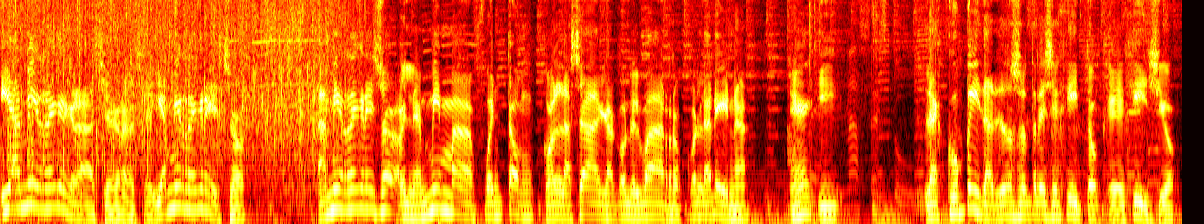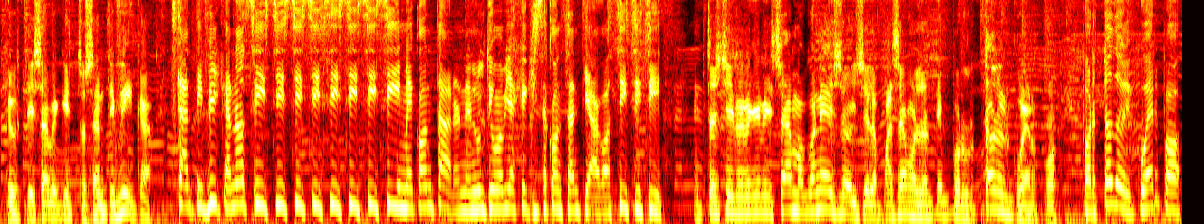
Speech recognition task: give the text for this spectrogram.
Y a mi regreso, gracias, gracias. Y a mi regreso, a mi regreso en el mismo fuentón, con la salga, con el barro, con la arena, ¿eh? y la escupida de dos o tres ejitos, que egipcio, que usted sabe que esto santifica. Santifica, ¿no? Sí, sí, sí, sí, sí, sí, sí, sí. Me contaron en el último viaje que hice con Santiago. Sí, sí, sí. Entonces regresamos con eso y se lo pasamos a usted por todo el cuerpo. Por todo el cuerpo.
